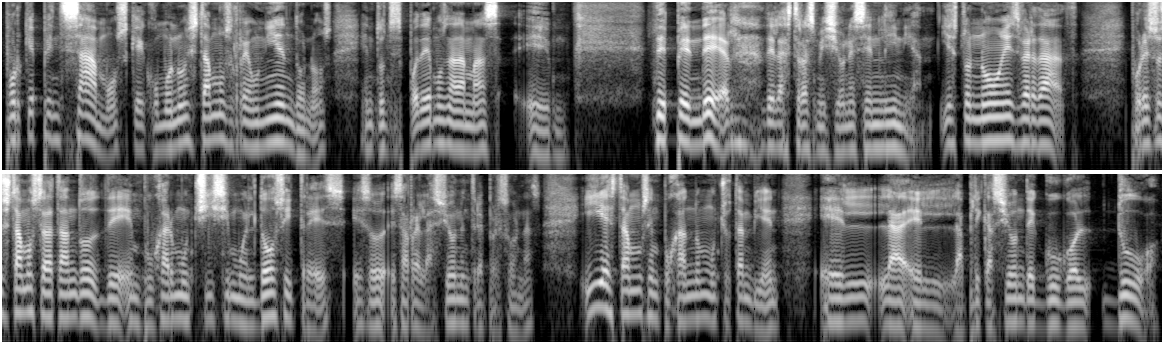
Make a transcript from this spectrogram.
porque pensamos que como no estamos reuniéndonos, entonces podemos nada más... Eh, depender de las transmisiones en línea. Y esto no es verdad. Por eso estamos tratando de empujar muchísimo el 2 y 3, eso, esa relación entre personas. Y estamos empujando mucho también la aplicación de Google Duo,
